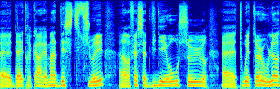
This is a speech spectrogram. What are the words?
euh, d'être carrément destitué. Alors, a fait cette vidéo sur euh, Twitter où là,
